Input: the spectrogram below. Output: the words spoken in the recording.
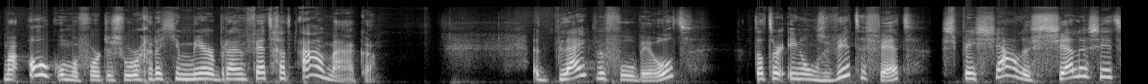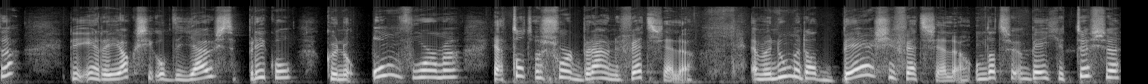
maar ook om ervoor te zorgen dat je meer bruin vet gaat aanmaken. Het blijkt bijvoorbeeld dat er in ons witte vet speciale cellen zitten die in reactie op de juiste prikkel kunnen omvormen ja, tot een soort bruine vetcellen. En we noemen dat beige vetcellen, omdat ze een beetje tussen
